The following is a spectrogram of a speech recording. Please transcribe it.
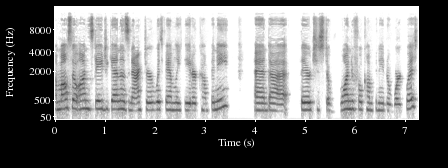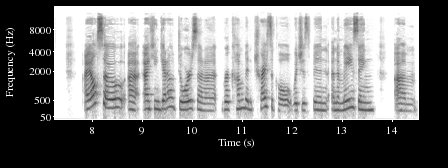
I'm also on stage again as an actor with Phamaly Theater Company, and uh, they're just a wonderful company to work with. I also uh, I can get outdoors on a recumbent tricycle, which has been an amazing um,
